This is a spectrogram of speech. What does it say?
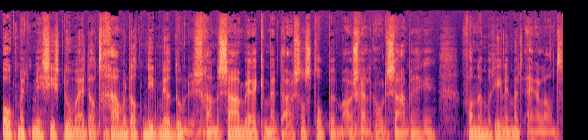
Ook met missies doen wij dat. Gaan we dat niet meer doen. Dus we gaan de samenwerking met Duitsland stoppen. Maar waarschijnlijk ook de samenwerking van de marine met Engeland.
